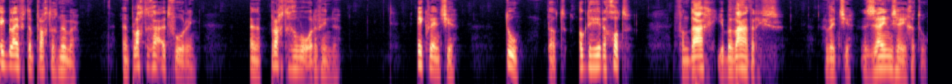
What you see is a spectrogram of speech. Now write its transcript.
ik blijf het een prachtig nummer. Een prachtige uitvoering. En een prachtige woorden vinden. Ik wens je toe dat ook de Heere God vandaag je bewaarder is. En wens je zijn zegen toe.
